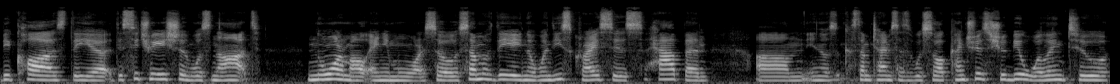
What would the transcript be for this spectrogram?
because the uh, the situation was not normal anymore. So some of the you know when these crises happen, um, you know sometimes as we saw, countries should be willing to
